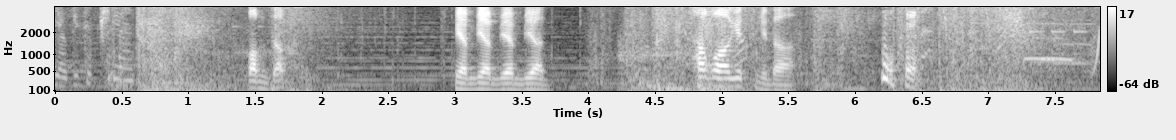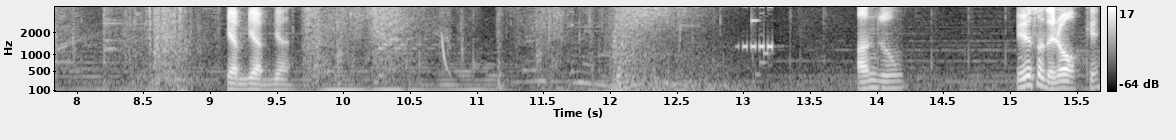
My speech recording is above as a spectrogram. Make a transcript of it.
여기서 필요한 깜짝. 미안, 미안, 미안, 미안. 사과하겠습니다. 미안, 미안, 미안. 안중. 위에서 내려갈게.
